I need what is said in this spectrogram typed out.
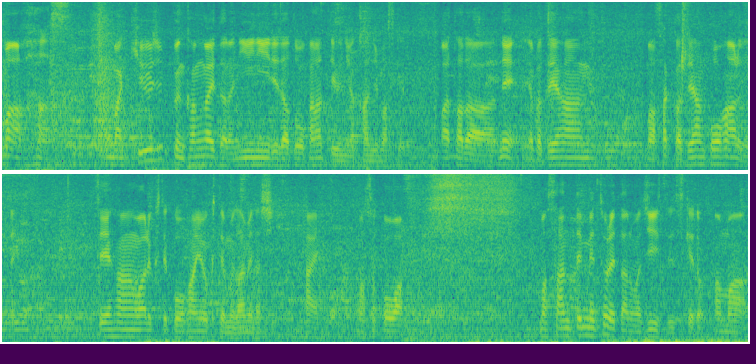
まあ、まあ、90分考えたら2-2で妥当かなっていうふうには感じますけど、まあ、ただね、やっぱ前半、まあ、サッカー前半後半あるので、前半悪くて後半良くてもだめだし、はいまあ、そこは。まあ、3点目取れたのは事実ですけど、あま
